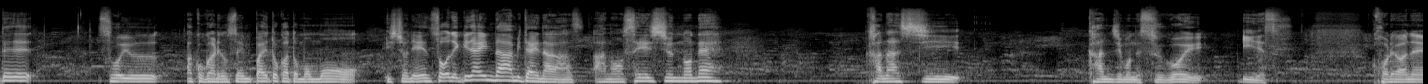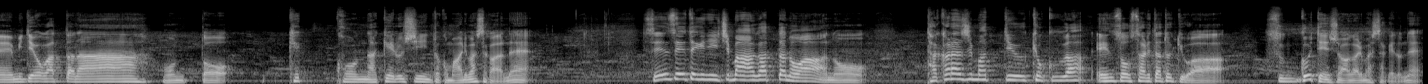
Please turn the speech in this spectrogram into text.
でそういう憧れの先輩とかとももう一緒に演奏できないんだみたいなあの青春のね悲しい感じもねすごいいいです。これはね見てよかったな。本当結構泣けるシーンとかもありましたからね。先生的に一番上がったのはあの宝島っていう曲が演奏された時はすっごいテンション上がりましたけどね。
